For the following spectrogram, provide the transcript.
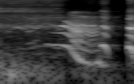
yeah.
